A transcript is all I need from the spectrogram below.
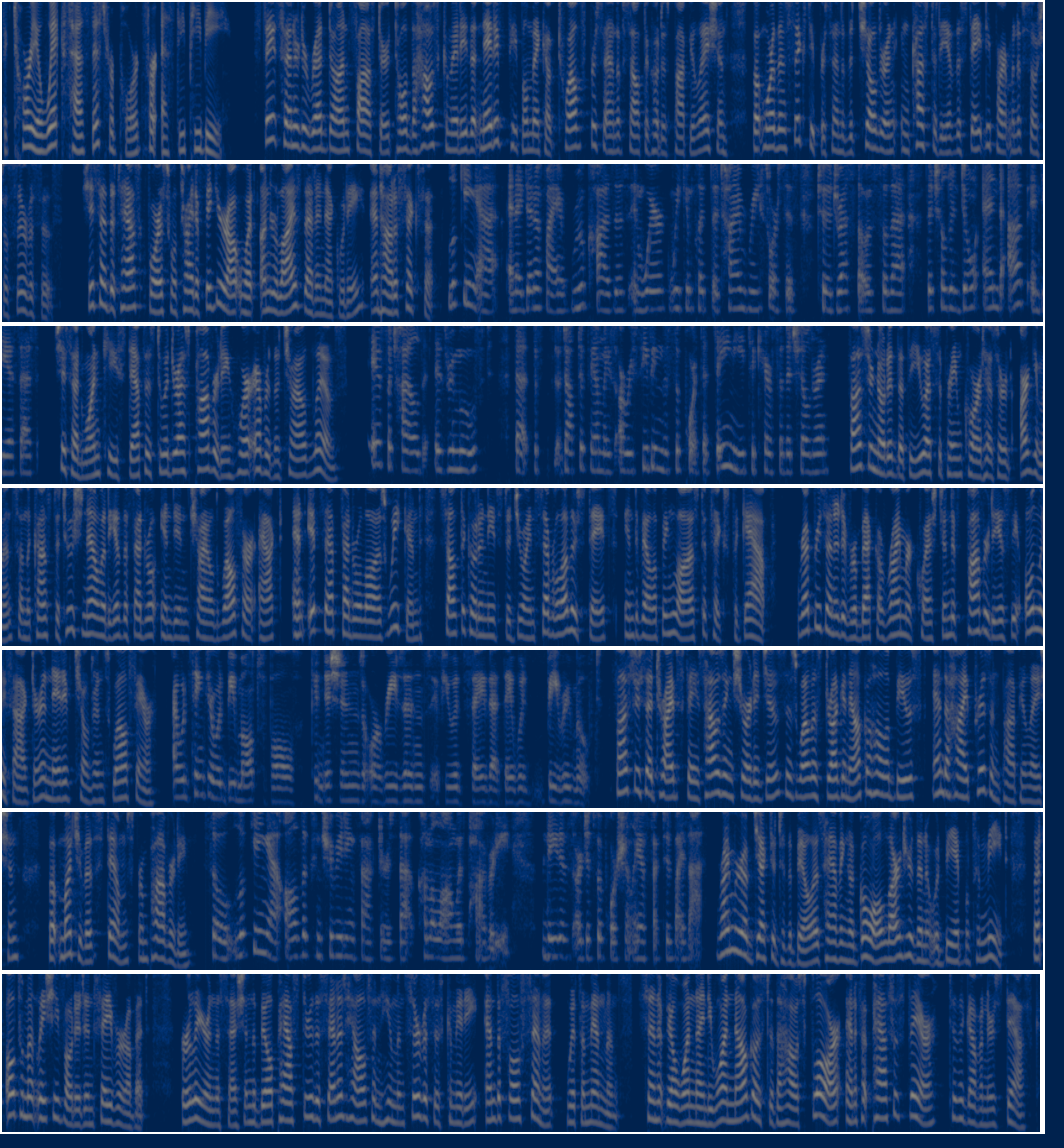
Victoria Wicks has this report for SDPB. State Senator Red Dawn Foster told the House committee that Native people make up 12% of South Dakota's population, but more than 60% of the children in custody of the State Department of Social Services. She said the task force will try to figure out what underlies that inequity and how to fix it. Looking at and identifying root causes and where we can put the time resources to address those so that the children don't end up in DSS. She said one key step is to address poverty wherever the child lives if a child is removed, that the adoptive families are receiving the support that they need to care for the children. Foster noted that the U.S. Supreme Court has heard arguments on the constitutionality of the Federal Indian Child Welfare Act, and if that federal law is weakened, South Dakota needs to join several other states in developing laws to fix the gap. Representative Rebecca Reimer questioned if poverty is the only factor in Native children's welfare. I would think there would be multiple conditions or reasons if you would say that they would be removed. Foster said tribes face housing shortages as well as drug and alcohol abuse and a high prison population, but much of it stems from poverty. So, looking at all the contributing factors that come along with poverty, Natives are disproportionately affected by that. Reimer objected to the bill as having a goal larger than it would be able to meet, but ultimately she voted in favor of it. Earlier in the session, the bill passed through the Senate Health and Human Services Committee and the full Senate with amendments. Senate Bill 191 now goes to the House floor, and if it passes there, to the governor's desk.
